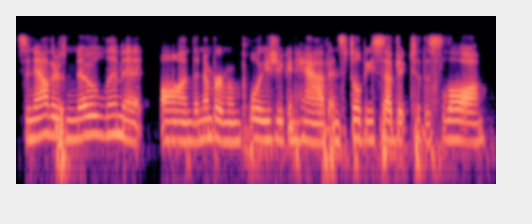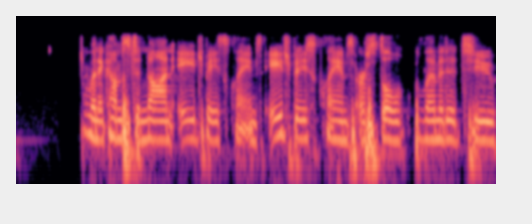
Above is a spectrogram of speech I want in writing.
So now there's no limit on the number of employees you can have and still be subject to this law when it comes to non-age-based claims. Age-based claims are still limited to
